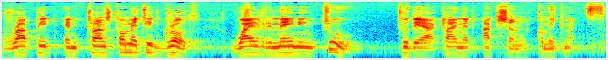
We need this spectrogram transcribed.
rapid, and transformative growth while remaining true to their climate action commitments.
